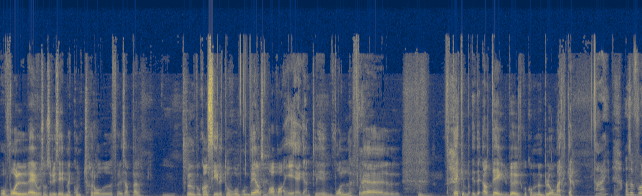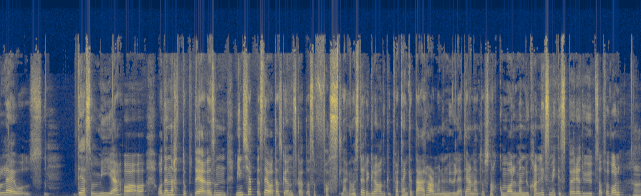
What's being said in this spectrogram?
og vold er jo sånn som du sier, med kontroll, f.eks. Så du kan si litt om, om, om det. Altså, hva, hva er egentlig vold? For det, det er ikke, det, altså, det, Du behøver ikke å komme med blåmerke. Nei, altså vold er jo Det er så mye, og, og, og det er nettopp det. Altså, min kjeppeste er jo at jeg skulle ønske at altså, fastlegene i større grad For jeg tenker at Der har man en mulighet gjerne til å snakke om vold, men du kan liksom ikke spørre er du utsatt for vold. Nei.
